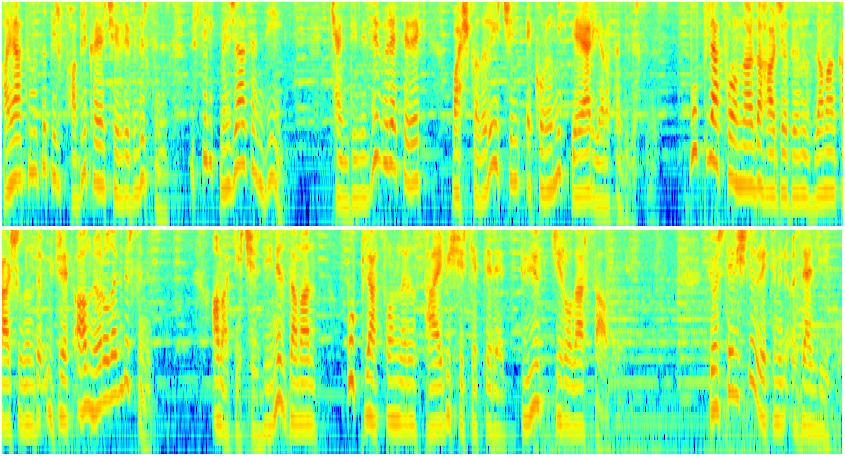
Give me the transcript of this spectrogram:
Hayatınızı bir fabrikaya çevirebilirsiniz. Üstelik mecazen değil. Kendinizi üreterek başkaları için ekonomik değer yaratabilirsiniz. Bu platformlarda harcadığınız zaman karşılığında ücret almıyor olabilirsiniz. Ama geçirdiğiniz zaman bu platformların sahibi şirketlere büyük cirolar sağlıyor. Gösterişli üretimin özelliği bu.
